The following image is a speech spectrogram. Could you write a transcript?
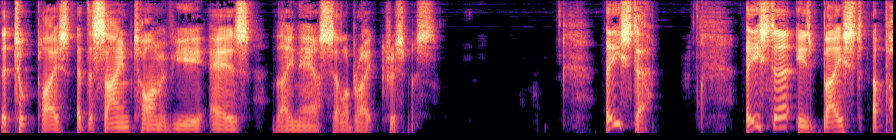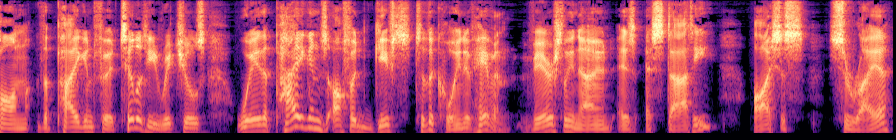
that took place at the same time of year as they now celebrate Christmas. Easter. Easter is based upon the pagan fertility rituals where the pagans offered gifts to the Queen of Heaven, variously known as Astarte, Isis, Soraya,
